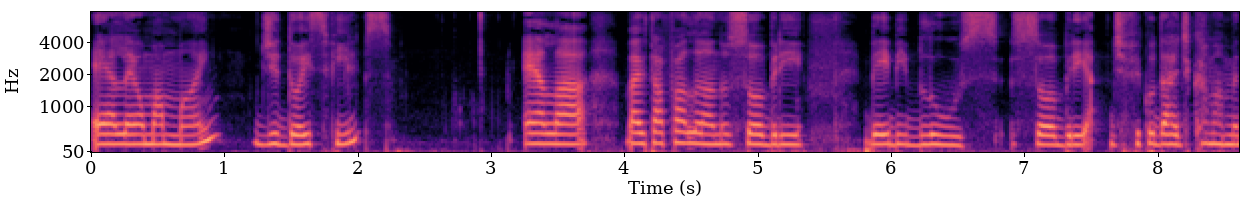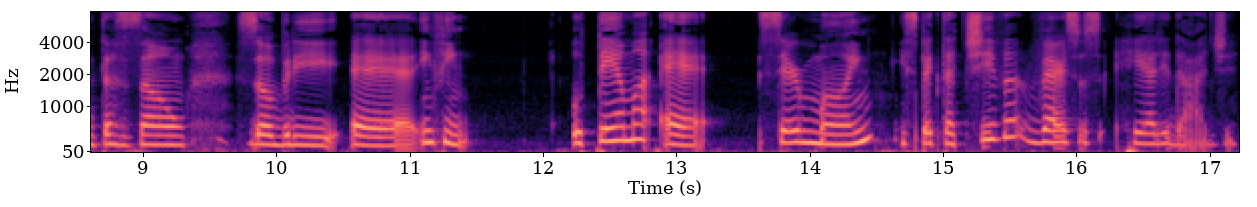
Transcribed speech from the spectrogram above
Ela é uma mãe de dois filhos. Ela vai estar tá falando sobre baby blues, sobre dificuldade com a amamentação, sobre, é, enfim, o tema é ser mãe, expectativa versus realidade.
